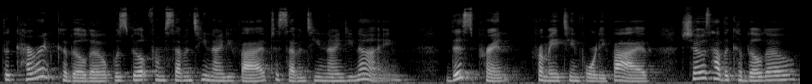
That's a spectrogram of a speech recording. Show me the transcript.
The current Cabildo was built from 1795 to 1799. This print, from 1845, shows how the Cabildo,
